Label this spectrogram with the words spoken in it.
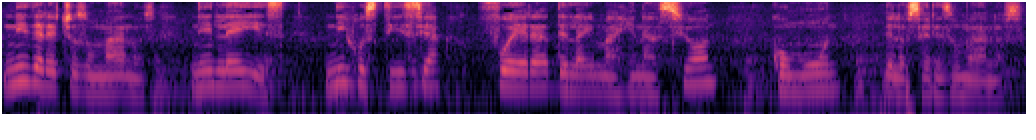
ni derechos humanos, ni leyes, ni justicia fuera de la imaginación común de los seres humanos.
